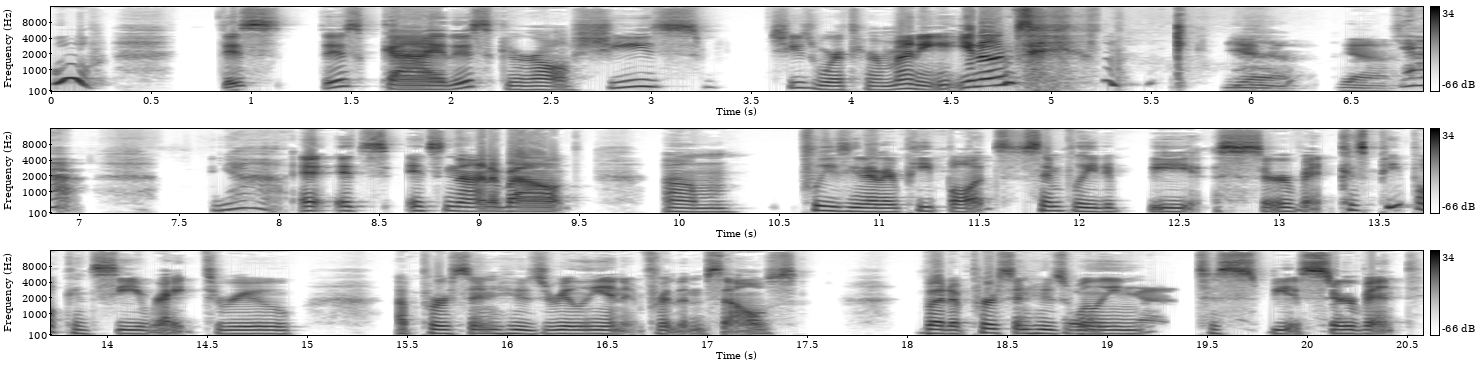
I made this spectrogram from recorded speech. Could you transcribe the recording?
whoo this this guy, this girl, she's she's worth her money. You know what I'm saying? yeah, yeah. Yeah. Yeah. It, it's it's not about um pleasing other people. It's simply to be a servant because people can see right through a person who's really in it for themselves. But a person who's oh, willing yeah. to be a servant,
